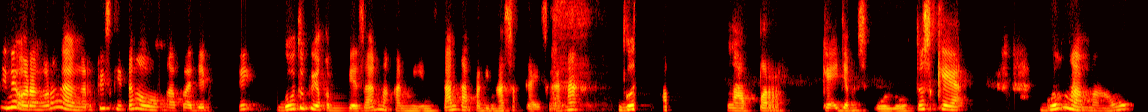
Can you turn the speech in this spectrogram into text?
Ini orang-orang nggak ngerti kita ngomong apa. Jadi gue tuh punya kebiasaan makan mie instan tanpa dimasak guys. Karena gue lapar kayak jam 10 terus kayak gue nggak mau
